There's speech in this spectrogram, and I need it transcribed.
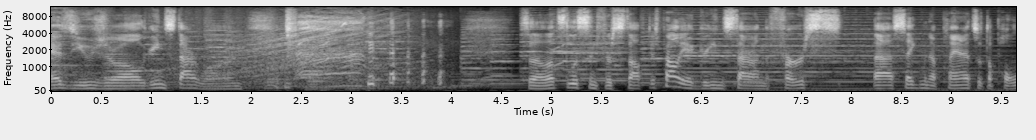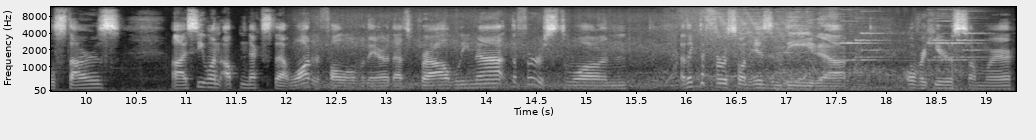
As usual, Green Star one. So let's listen for stuff. There's probably a green star on the first uh, segment of planets with the pull stars. Uh, I see one up next to that waterfall over there. That's probably not the first one. I think the first one is indeed uh, over here somewhere.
